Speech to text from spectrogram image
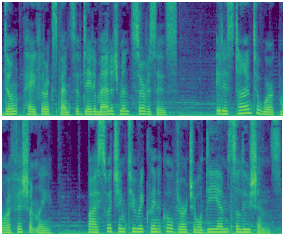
Don't pay for expensive data management services. It is time to work more efficiently by switching to Reclinical Virtual DM solutions.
